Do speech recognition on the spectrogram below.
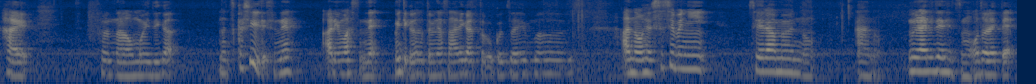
はい。そんな思い出が懐かしいですね。ありますね。見てくださった皆さんありがとうございます。あの久しぶりにセーラームーンのあのムーライト伝説も踊れて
